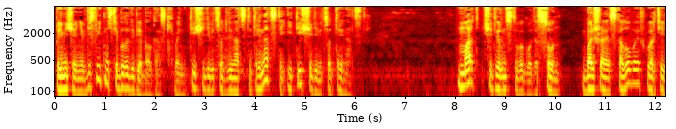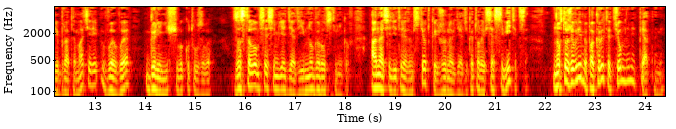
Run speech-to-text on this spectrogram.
Примечание. В действительности было две Балканских войны – 1912-13 и 1913. Март 14 года. Сон. Большая столовая в квартире брата-матери В.В. Голенищева-Кутузова. За столом вся семья дяди и много родственников. Она сидит рядом с теткой, женой дяди, которая вся светится, но в то же время покрыта темными пятнами.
